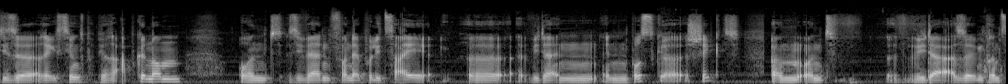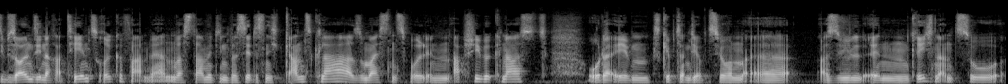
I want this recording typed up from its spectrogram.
diese Registrierungspapiere abgenommen und sie werden von der Polizei äh, wieder in, in den Bus geschickt. Ähm, und wieder, also im Prinzip sollen sie nach Athen zurückgefahren werden. Was da mit ihnen passiert, ist nicht ganz klar. Also meistens wohl in Abschiebeknast oder eben es gibt dann die Option, äh, Asyl in Griechenland zu,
